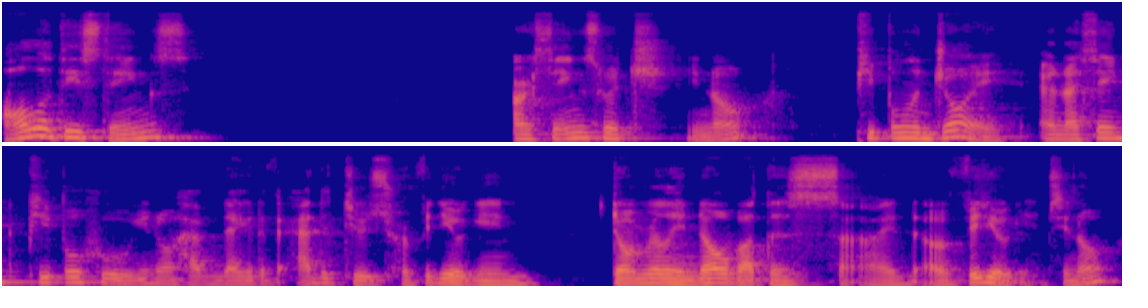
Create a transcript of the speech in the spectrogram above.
all of these things are things which, you know, people enjoy. And I think people who, you know, have negative attitudes for video game don't really know about this side of video games, you know?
